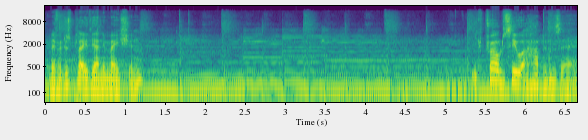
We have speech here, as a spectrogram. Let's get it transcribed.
And if I just play the animation, can probably see what happens there.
